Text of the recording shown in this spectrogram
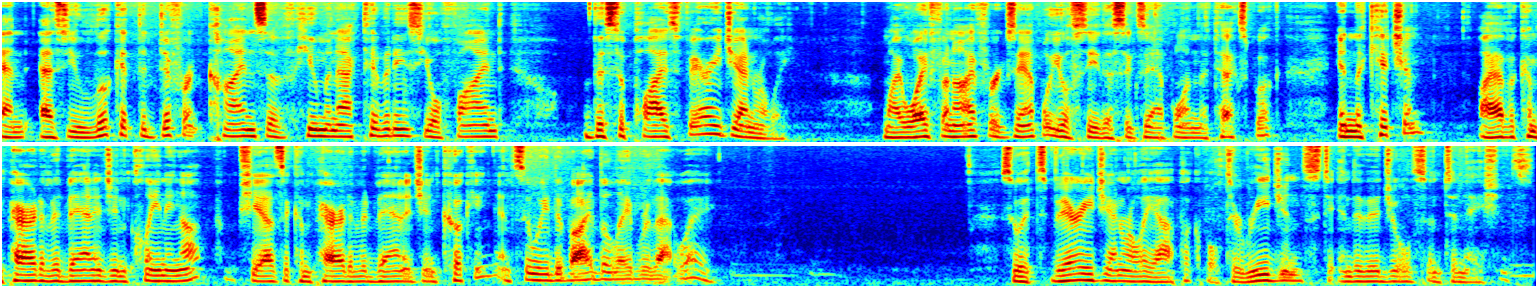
and as you look at the different kinds of human activities, you'll find this applies very generally. My wife and I, for example, you'll see this example in the textbook. In the kitchen, I have a comparative advantage in cleaning up. She has a comparative advantage in cooking, and so we divide the labor that way. So it's very generally applicable to regions, to individuals, and to nations.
